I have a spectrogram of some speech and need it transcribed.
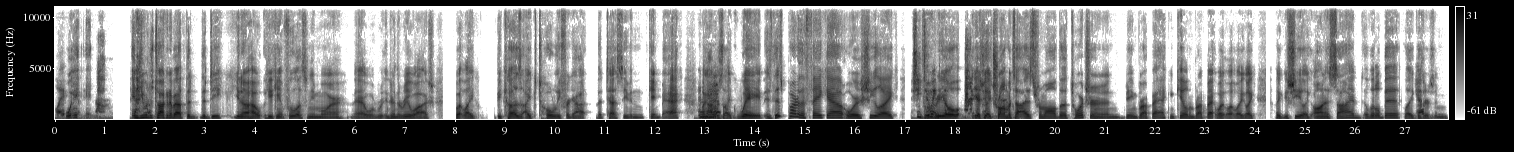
Like, Well, and, and you were just talking about the the Deke, you know how he can't fool us anymore uh, during the rewatch, but like because I totally forgot the Tess even came back. Like I Mhm. was like, wait, is this part of the fake out, or is she like she doing real? Yeah, she like traumatized from all the torture and being brought back and killed and brought back. Like like like like is she like on his side a little bit? Like Yep. is there some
